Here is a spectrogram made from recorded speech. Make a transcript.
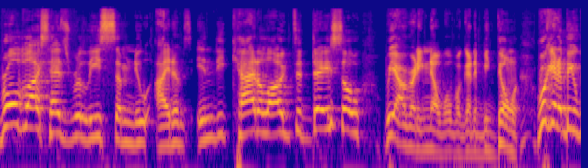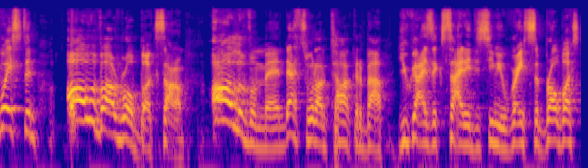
Roblox has released some new items in the catalog today, so we already know what we're gonna be doing. We're gonna be wasting all of our Robux on them. All of them, man. That's what I'm talking about. You guys excited to see me race some Robux?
